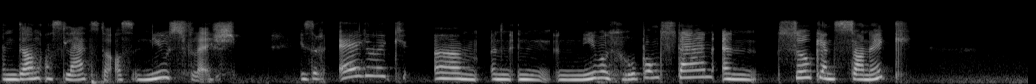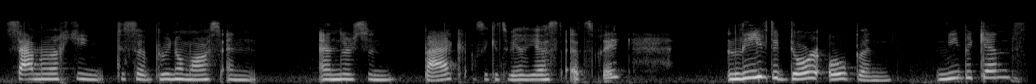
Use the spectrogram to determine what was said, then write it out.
En dan als laatste, als nieuwsflash. Is er eigenlijk um, een, een, een, nieuwe groep ontstaan. En Silk and Sonic. Samenwerking tussen Bruno Mars en Anderson Paak. Als ik het weer juist uitspreek. Leave the door open niet bekend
